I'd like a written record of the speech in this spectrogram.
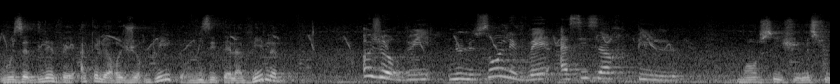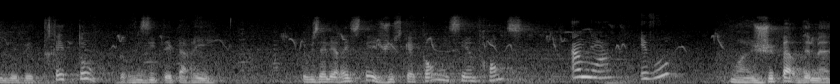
vous vous êtes levé à quelle heure aujourd'hui pour visiter la ville? Aujourd'hui, nous nous sommes levés à 6 heures pile. Moi aussi, je me suis levé très tôt pour visiter Paris. Et vous allez rester jusqu'à quand ici en France? Un mois. Et vous? Moi, je pars demain.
